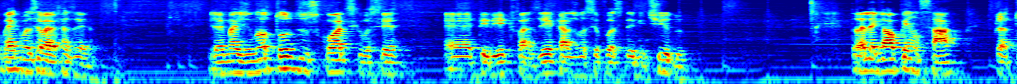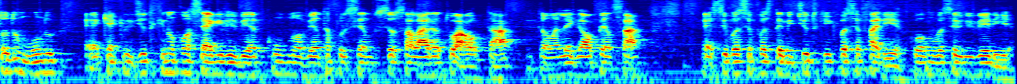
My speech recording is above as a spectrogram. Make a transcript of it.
Como é que você vai fazer? Já imaginou todos os cortes que você é, teria que fazer caso você fosse demitido? Então é legal pensar para todo mundo é, que acredita que não consegue viver com 90% do seu salário atual, tá? Então é legal pensar é, se você fosse demitido, o que, que você faria, como você viveria.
